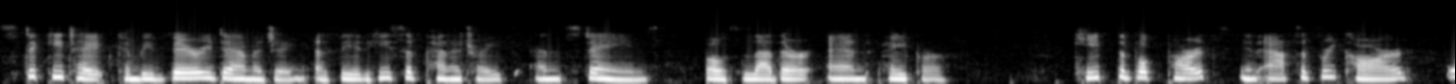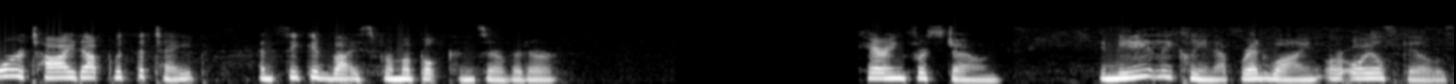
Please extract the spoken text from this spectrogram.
sticky tape can be very damaging as the adhesive penetrates and stains both leather and paper. Keep the book parts in acid-free card or tied up with the tape and seek advice from a book conservator. Caring for stone. Immediately clean up red wine or oil spills,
